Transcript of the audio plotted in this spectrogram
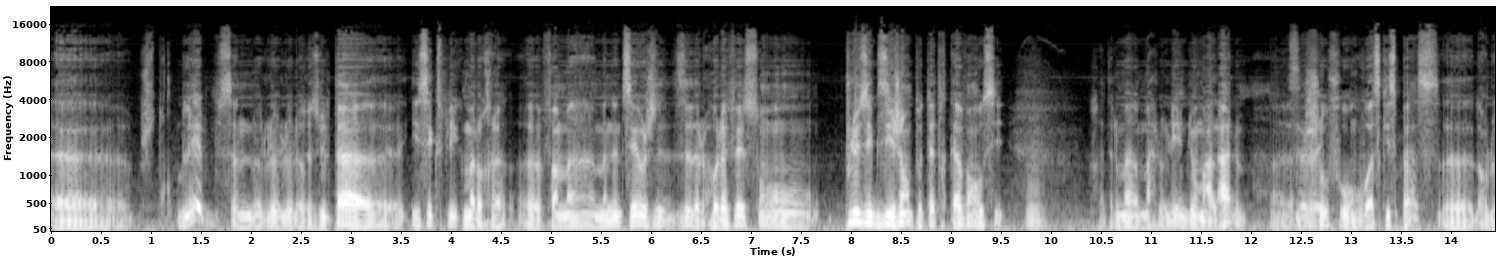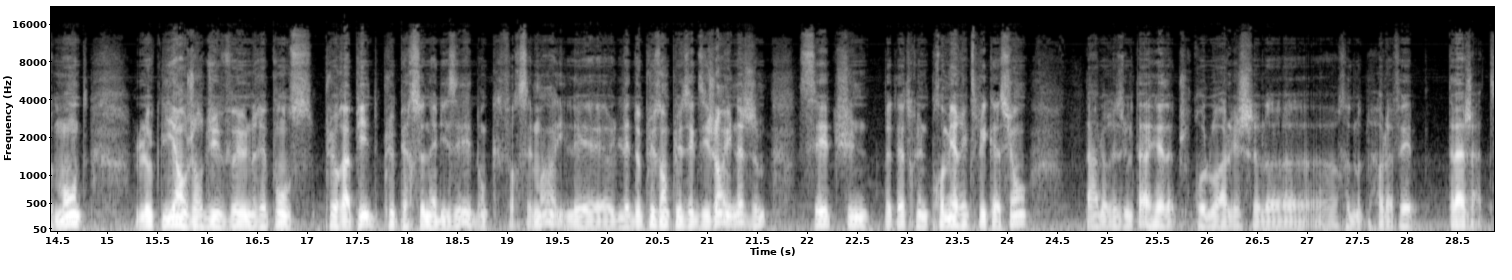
آه، باش تق- لا بس لو ريزولتا يسيكسبليك مره اخرى آه، فما ما ننساوش زاد الحلفاء سون بلوز اكزيجون بوتيتر كافون اوسي خاطر ما محلولين اليوم على العالم آه، C'est vrai. نشوفوا on voit ce qui se passe euh, dans le monde le client aujourd'hui veut une réponse plus rapide plus personnalisée donc forcément il est il est de plus en plus exigeant ينجم c'est une peut-être une première explication تاع لو ريزولتا هذا باش نقولوا علاش خدمة الحرفاء تراجعت.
